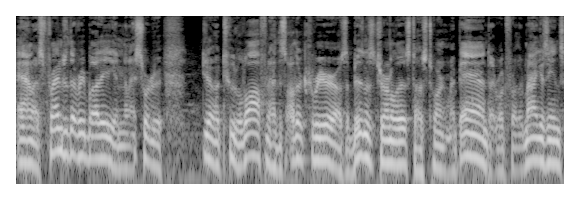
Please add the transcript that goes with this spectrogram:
and I was friends with everybody, and then I sort of. You know, tootled off and had this other career. I was a business journalist. I was touring my band. I wrote for other magazines,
